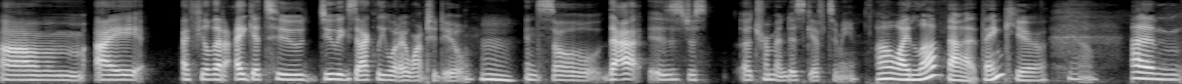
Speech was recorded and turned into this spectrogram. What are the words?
Um, I I feel that I get to do exactly what I want to do, Hmm. and so that is just a tremendous gift to me. oh, I love that. Thank you. Yeah. Um,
